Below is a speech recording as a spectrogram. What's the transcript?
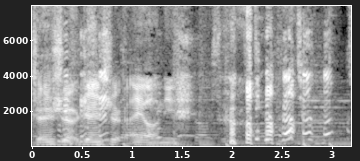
真是真是，哎呦你。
